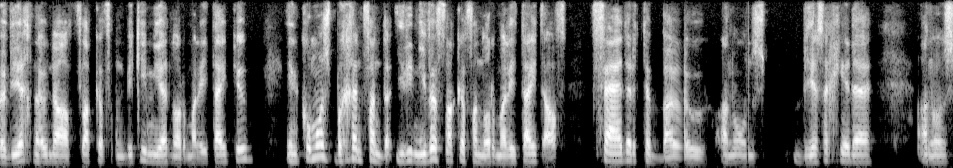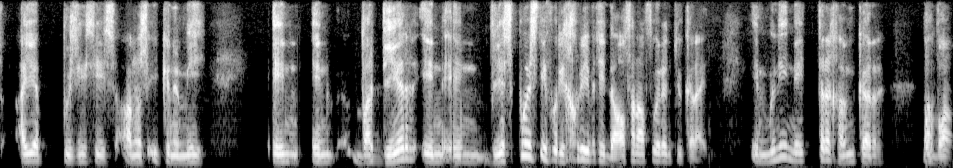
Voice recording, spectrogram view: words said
beweeg nou na vlakke van bietjie meer normaliteit toe en kom ons begin van hierdie nuwe vlakke van normaliteit af verder te bou aan ons besighede, aan ons eie posisies, aan ons ekonomie en en waardeer en en wees positief oor die groei wat jy daarvan af vorentoe kry. En moenie net terughinker na waar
